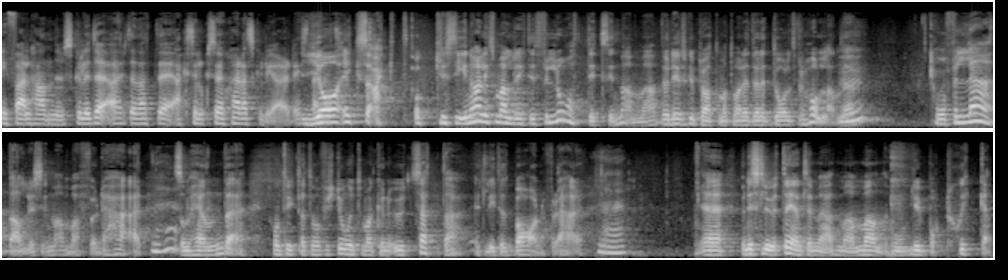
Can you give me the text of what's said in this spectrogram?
ifall han nu skulle dö, utan att eh, Axel Oxenstierna skulle göra det istället. Ja, exakt. Och Kristina har liksom aldrig riktigt förlåtit sin mamma. Det var det vi skulle prata om, att hade ett väldigt dåligt förhållande. Mm. Hon förlät aldrig sin mamma för det här som hände. Hon tyckte att hon förstod inte hur man kunde utsätta ett litet barn för det här. Eh, Men det slutar egentligen med att mamman hon blir bortskickad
